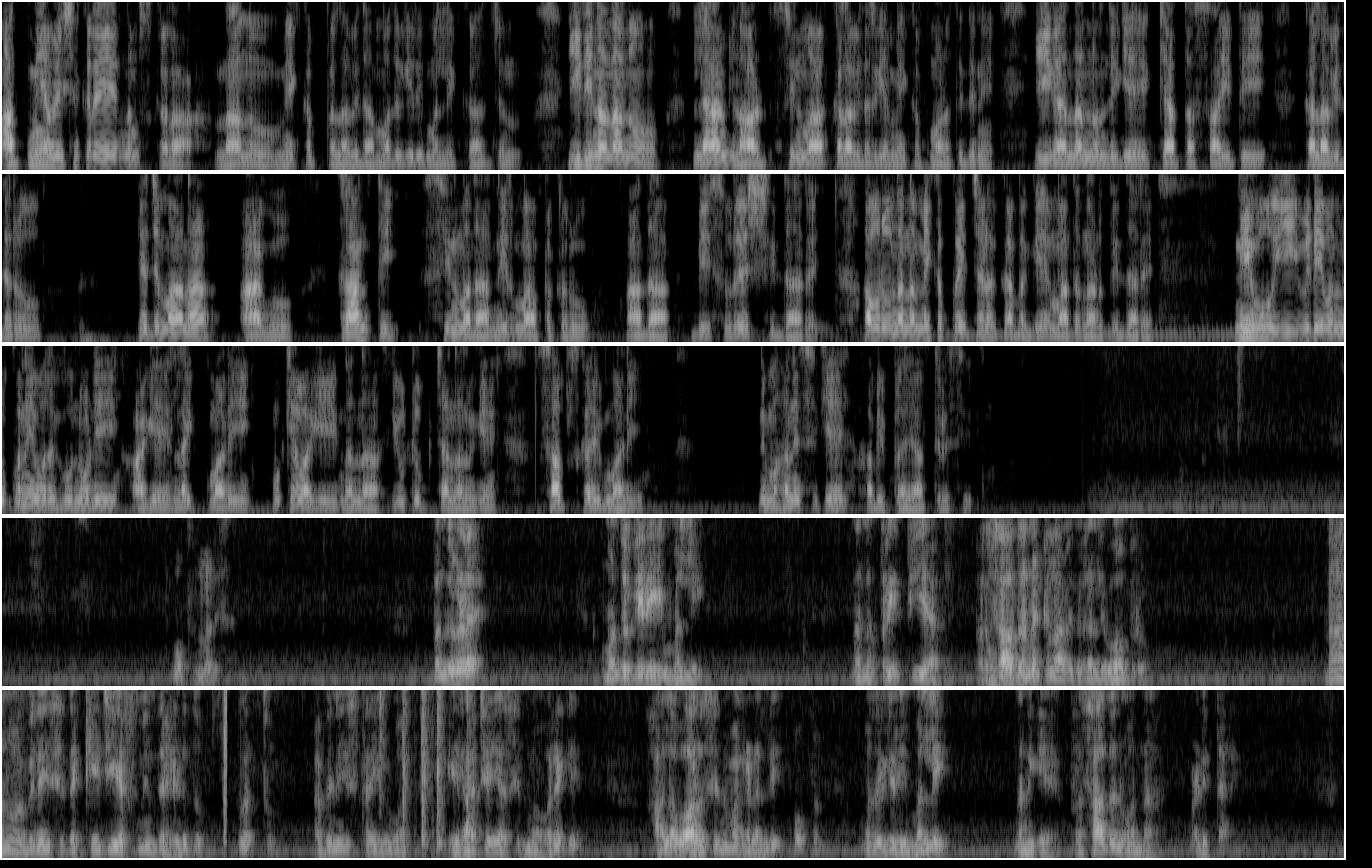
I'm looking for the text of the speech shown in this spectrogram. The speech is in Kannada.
ಆತ್ಮೀಯ ವೀಕ್ಷಕರೇ, ನಮಸ್ಕಾರ. ನಾನು ಮೇಕಪ್ ಕಲಾವಿದ ಮಧುಗಿರಿ ಮಲ್ಲಿಕಾರ್ಜುನ್. ಈ ದಿನ ನಾನು ಲ್ಯಾಂಡ್ ಲಾರ್ಡ್ ಸಿನಿಮಾ ಕಲಾವಿದರಿಗೆ ಮೇಕಪ್ ಮಾಡುತ್ತಿದ್ದೇನೆ. ಈಗ ನನ್ನೊಂದಿಗೆ ಖ್ಯಾತ ಸಾಹಿತಿ, ಕಲಾವಿದರು, ಯಜಮಾನ ಹಾಗೂ ಕ್ರಾಂತಿ ಸಿನಿಮಾದ ನಿರ್ಮಾಪಕರು ಆದ ಬಿ. ಸುರೇಶ್ ಇದ್ದಾರೆ. ಅವರು ನನ್ನ ಮೇಕಪ್ ಕೈ ಚಳಕ ಬಗ್ಗೆ ಮಾತನಾಡುತ್ತಿದ್ದಾರೆ. ನೀವು ಈ ವಿಡಿಯೋವನ್ನು ಕೊನೆಯವರೆಗೂ ನೋಡಿ ಹಾಗೆ ಲೈಕ್ ಮಾಡಿ ಮುಖ್ಯವಾಗಿ ನನ್ನ ಯೂಟ್ಯೂಬ್ ಚಾನಲ್ಗೆ ಸಬ್ಸ್ಕ್ರೈಬ್ ಮಾಡಿ. ನಿಮ್ಮ ಅನಿಸಿಕೆ ಅಭಿಪ್ರಾಯ ತಿಳಿಸಿ. ಓಪನ್ ಮಾಡಿ ಸರ್. ಬಂಧುಗಳೇ ಮಧುಗಿರಿ ಮಲ್ಲಿ ನನ್ನ ಪ್ರೀತಿಯ ಪ್ರಸಾದನ ಕಲಾವಿದರಲ್ಲಿ ಒಬ್ಬರು ನಾನು ಅಭಿನಯಿಸಿದ ಕೆ ಜಿ ಎಫ್ನಿಂದ ಹಿಡಿದು ಇವತ್ತು ಅಭಿನಯಿಸ್ತಾ ಇರುವ ಈ ರಾಚಯ್ಯ ಸಿನಿಮಾವರೆಗೆ ಹಲವಾರು ಸಿನಿಮಾಗಳಲ್ಲಿ ಮಧುಗಿರಿ ಮಲ್ಲಿ ನನಗೆ ಪ್ರಸಾದನವನ್ನು ಮಾಡಿದ್ದಾರೆ.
